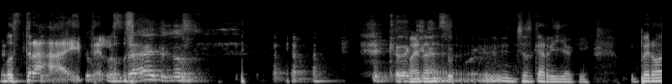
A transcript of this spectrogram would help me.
Los tráetelos. Los tráetelos. Cada bueno, un chascarrillo aquí. Pero,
